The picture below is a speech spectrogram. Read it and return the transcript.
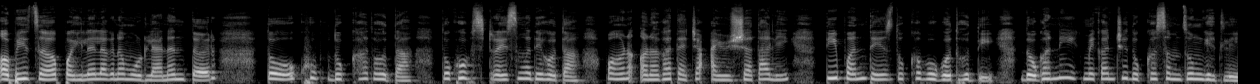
अभिचं पहिलं लग्न मोडल्यानंतर तो खूप दुःखात होता. तो खूप स्ट्रेसमध्ये होता. पण अनघा त्याच्या आयुष्यात आली. ती पण तेच दुःख भोगत होती. दोघांनी एकमेकांची दुःख समजून घेतली.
